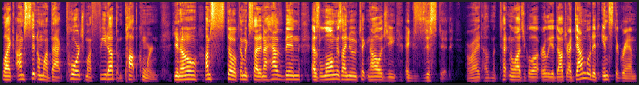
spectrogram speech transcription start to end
like I'm sitting on my back porch, my feet up, and popcorn. You know, I'm stoked, I'm excited. And I have been as long as I knew technology existed. All right, I'm a technological uh, early adopter. I downloaded Instagram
